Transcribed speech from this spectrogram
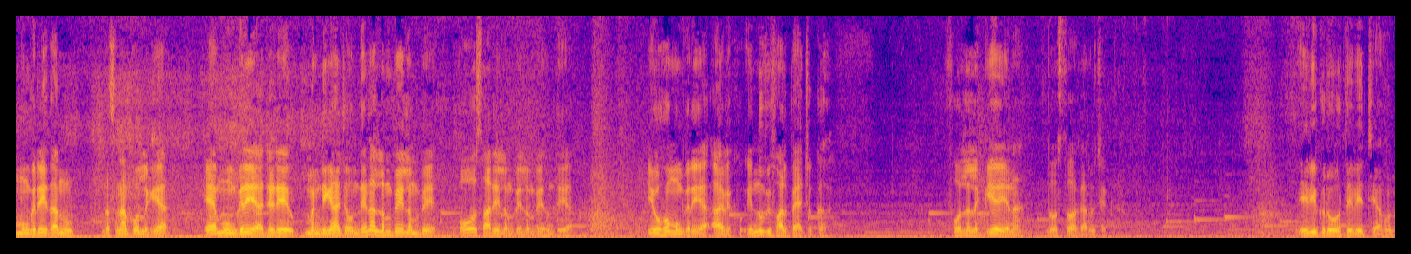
ਮੁੰਗਰੇ ਤੁਹਾਨੂੰ ਦੱਸਣਾ ਭੁੱਲ ਗਿਆ। ਇਹ ਮੂੰਗਰੇ ਆ ਜਿਹੜੇ ਮੰਡੀਆਂ ਚ ਆਉਂਦੇ ਨਾ, ਲੰਬੇ ਲੰਬੇ, ਬਹੁਤ ਸਾਰੇ ਲੰਬੇ ਲੰਬੇ ਹੁੰਦੇ ਆ। ਇਹ ਉਹ ਮੁੰਗਰੇ ਆ ਆ ਵੇਖੋ, ਇਹਨੂੰ ਵੀ ਫਲ ਪੈ ਚੁੱਕਾ। ਫੁੱਲ ਲੱਗੇ ਹੋਏ ਆ ਨਾ, ਦੋਸਤੋ ਆ ਕਰੋ ਚੈੱਕ ਇਹ ਵੀ ਗਰੋਥ ਦੇ ਵਿੱਚ ਆ ਹੁਣ।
